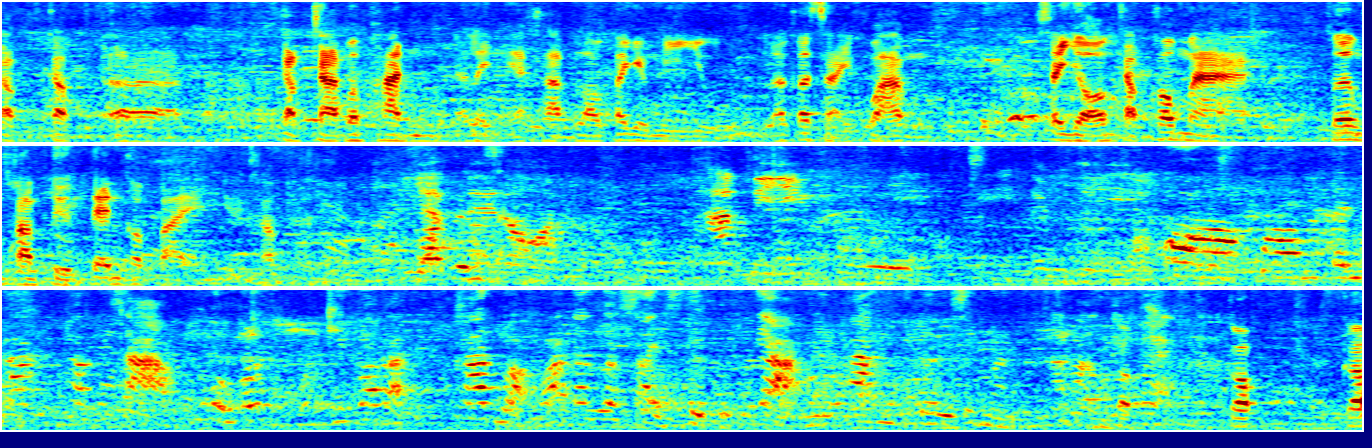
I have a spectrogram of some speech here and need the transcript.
กับกับเอ่อ กับจ่าประพันธ์อะไรอย่างเงี้ยครับเราก็ยังมีอยู่แล้วก็ใส่ความสยองกลับเข้ามา เพิ่มความตื่นเต้นเข้าไปครับยัดแน่นอนภาคนี้คือเต็มที่พอพอมันเป็นภาคภาคที่สามทุกคนก็คิดว่าแบบคาดหวังว่าจะใส่สุดทุกอย่างในภาคนี้เลยใช่ไหมถ้าหลังซิกแพคนะก็ก็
